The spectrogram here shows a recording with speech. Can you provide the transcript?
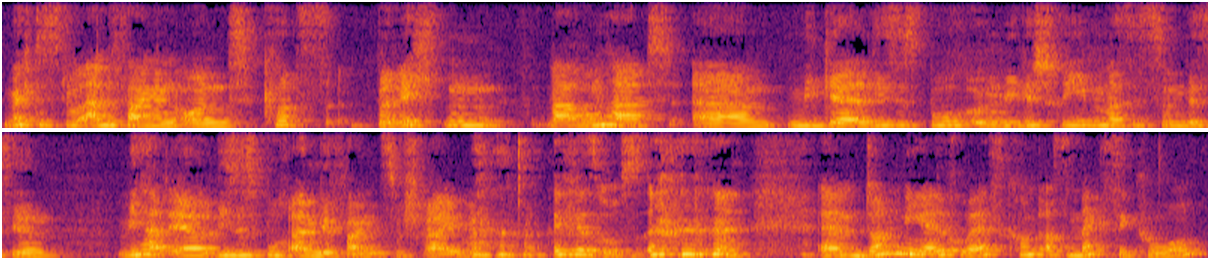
Möchtest du anfangen und kurz berichten, warum hat ähm, Miguel dieses Buch irgendwie geschrieben? Was ist so ein bisschen, wie hat er dieses Buch angefangen zu schreiben? Ich versuch's. ähm, Don Miguel Juez kommt aus Mexiko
